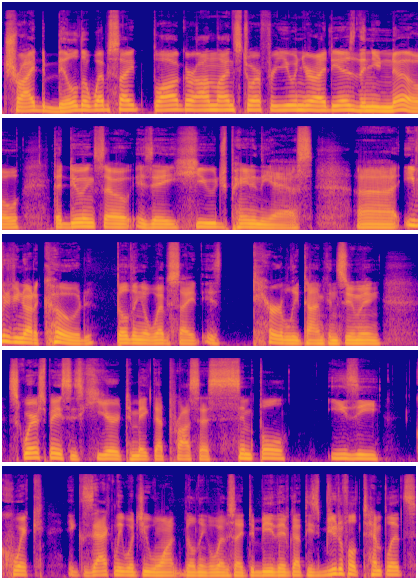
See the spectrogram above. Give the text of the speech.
tried to build a website, blog, or online store for you and your ideas, then you know that doing so is a huge pain in the ass. Uh, even if you know how to code, building a website is terribly time consuming. Squarespace is here to make that process simple, easy, quick, exactly what you want building a website to be. They've got these beautiful templates.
